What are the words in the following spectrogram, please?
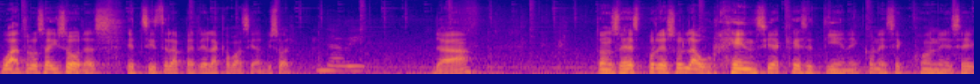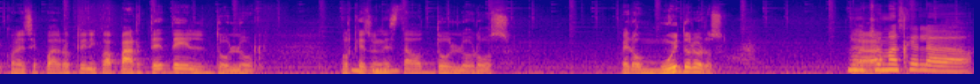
4 o 6 horas existe la pérdida de la capacidad visual. David. ¿ya? Entonces es por eso la urgencia que se tiene con ese, con ese, con ese cuadro clínico, aparte del dolor, porque es un estado doloroso, pero muy doloroso. ¿ya? Mucho más que la,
